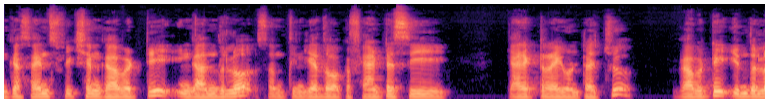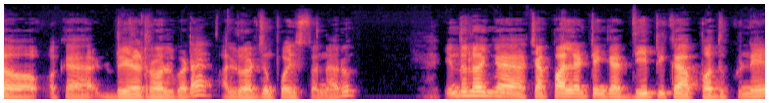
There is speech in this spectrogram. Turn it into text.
ఇంకా సైన్స్ ఫిక్షన్ కాబట్టి ఇంకా అందులో సంథింగ్ ఏదో ఒక ఫ్యాంటసీ క్యారెక్టర్ అయి ఉండొచ్చు. కాబట్టి ఇందులో ఒక డ్యూయల్ రోల్ కూడా అల్లు అర్జున్ పోయిస్తున్నారు ఇందులో ఇంకా చెప్పాలంటే ఇంకా దీపిక పదుకునే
